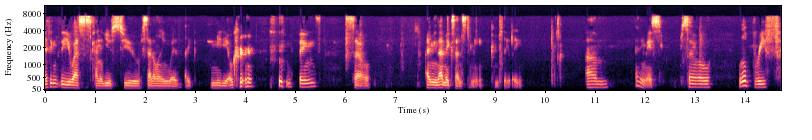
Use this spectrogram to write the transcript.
I think the U.S. is kind of used to settling with like mediocre things, so I mean that makes sense to me completely. Um, anyways, so a little brief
